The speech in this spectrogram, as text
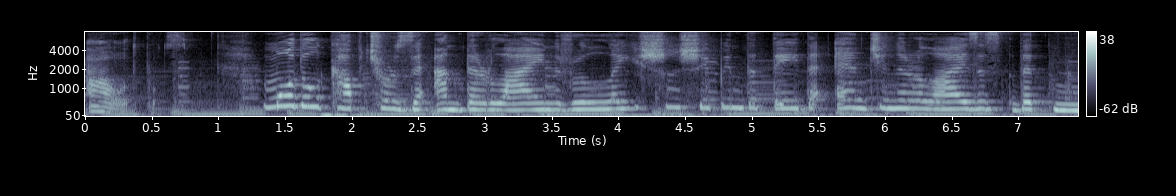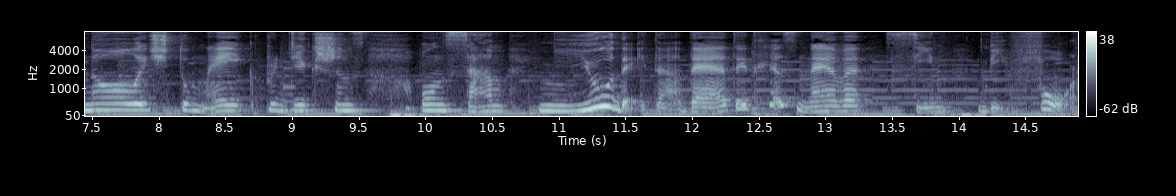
outputs model captures the underlying relationship in the data and generalizes that knowledge to make predictions on some new data that it has never seen before.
